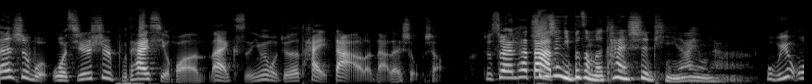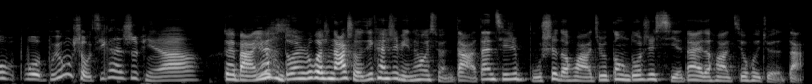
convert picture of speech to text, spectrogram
但是我我其实是不太喜欢 Max，因为我觉得太大了，拿在手上。就虽然它大，是不是你不怎么看视频啊？用它？我不用，我我不用手机看视频啊。对吧？因为很多人如果是拿手机看视频，他会选大，但其实不是的话，就是更多是携带的话，就会觉得大。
